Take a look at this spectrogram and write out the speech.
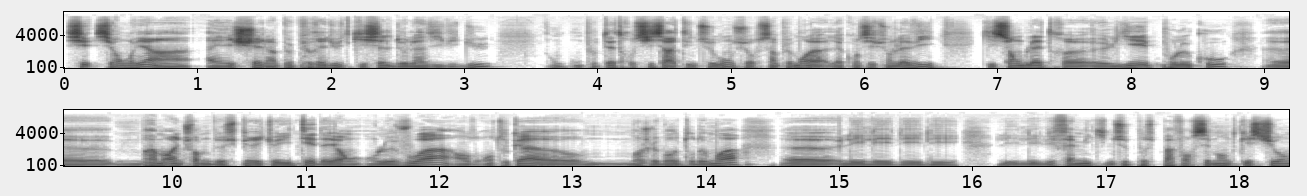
Si, on revient à, à, une échelle un peu plus réduite qui est celle de l'individu, on, peut peut-être aussi s'arrêter une seconde sur simplement la, conception de la vie, qui semble être euh, liée, pour le coup, euh, vraiment à une forme de spiritualité. D'ailleurs, on, le voit, en, tout cas, euh, moi je le vois autour de moi, les, les, familles qui ne se posent pas forcément de questions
